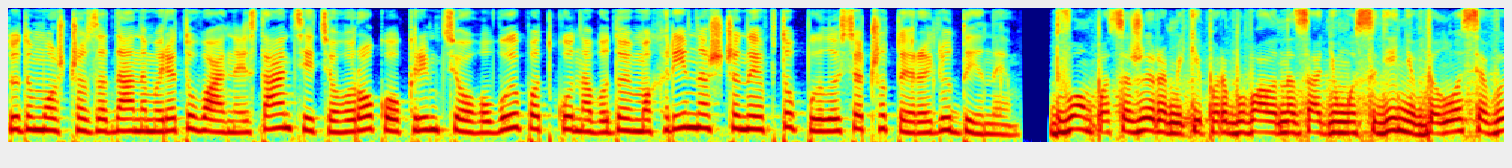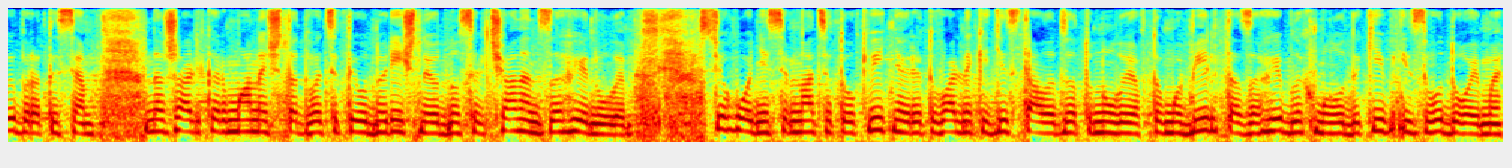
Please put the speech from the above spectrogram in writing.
Додамо, що за даними рятувальної станції цього року, окрім цього випадку, на водоймах Рівненщини втопилося чотири людини. Двом пасажирам, які перебували на задньому сидінні, вдалося вибратися. На жаль, керманич та 21-річний односельчанин загинули. Сьогодні, 17 квітня, рятувальники дістали затонулий автомобіль та загиблих молодиків із водойми.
